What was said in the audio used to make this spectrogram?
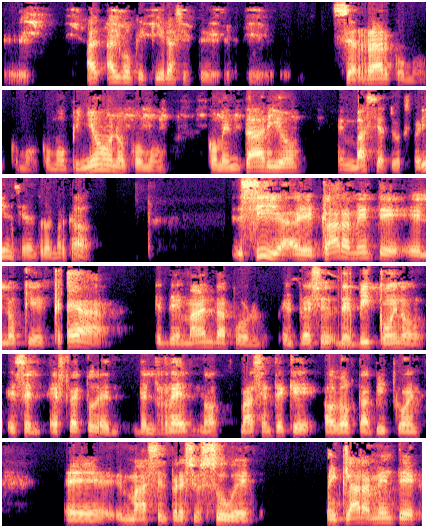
eh, algo que quieras este, este, cerrar como, opinión o como comentario en base a tu experiencia dentro del mercado? Sí, eh, claramente eh, lo que crea demanda por el precio de Bitcoin o es el efecto del red, ¿no? Más gente que adopta Bitcoin, eh, más el precio sube. Y claramente,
